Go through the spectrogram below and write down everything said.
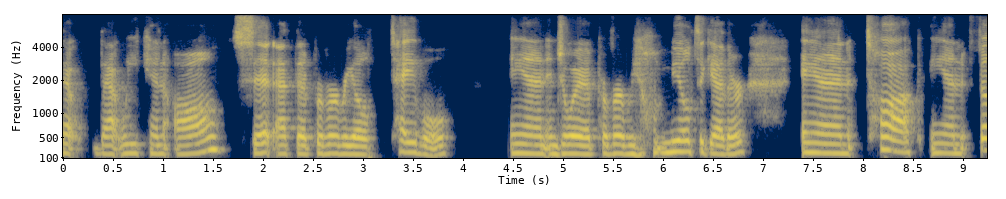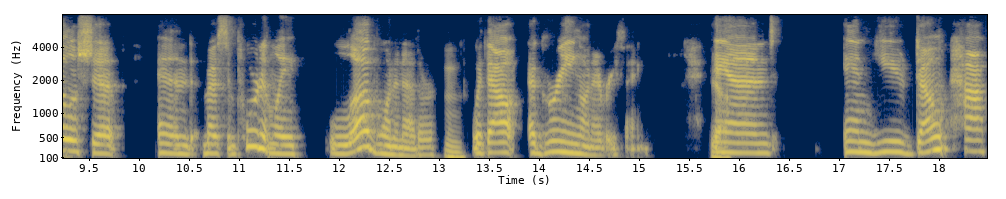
that that we can all sit at the proverbial table and enjoy a proverbial meal together and talk and fellowship and most importantly love one another mm. without agreeing on everything yeah. and and you don't have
